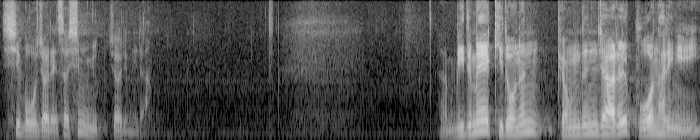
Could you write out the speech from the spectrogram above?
15절에서 16절입니다. 믿음의 기도는 병든 자를 구원하리니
